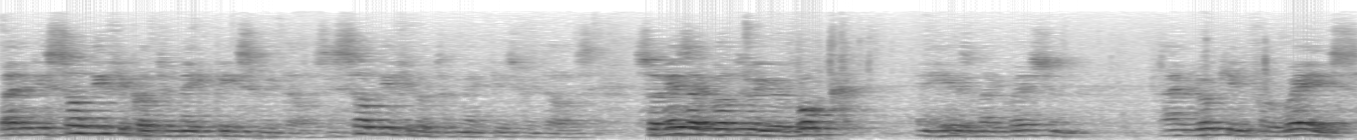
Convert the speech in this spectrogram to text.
but it is so difficult to make peace with those. It's so difficult to make peace with those. So as I go through your book, and here's my question, I'm looking for ways,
